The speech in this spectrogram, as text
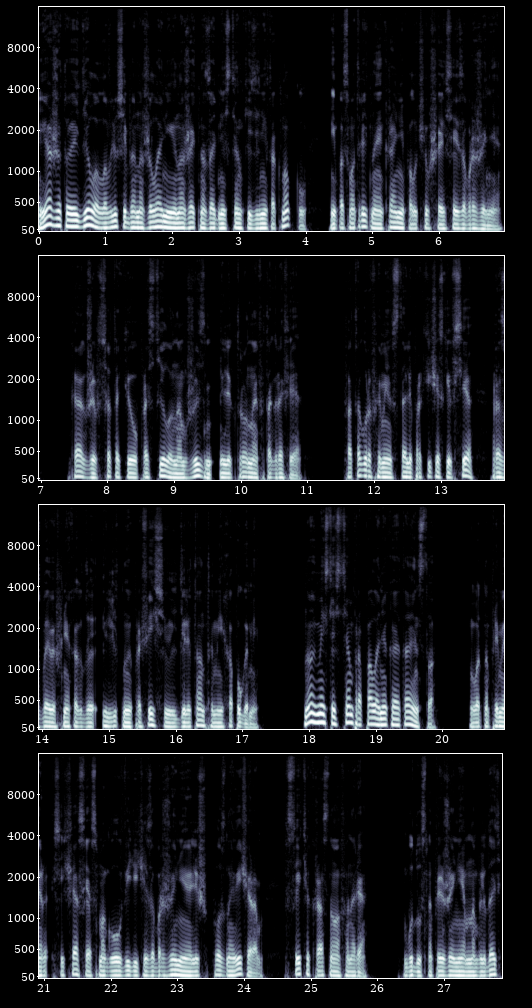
Я же то и дело ловлю себя на желании нажать на задней стенке зенита кнопку и посмотреть на экране получившееся изображение. Как же все-таки упростила нам жизнь электронная фотография. Фотографами стали практически все, разбавив некогда элитную профессию дилетантами и хапугами. Но вместе с тем пропало некое таинство. Вот, например, сейчас я смогу увидеть изображение лишь поздно вечером в свете красного фонаря. Буду с напряжением наблюдать,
